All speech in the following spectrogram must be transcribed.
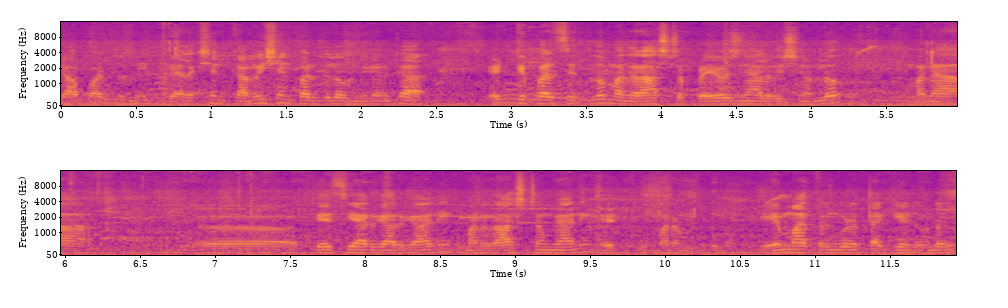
కాపాడుతుంది. ఇప్పుడు ఎలక్షన్ కమిషన్ పరిధిలో ఉంది కనుక ఎట్టి పరిస్థితుల్లో మన రాష్ట్ర ప్రయోజనాల విషయంలో మన కేసీఆర్ గారు కానీ మన రాష్ట్రం కానీ ఎట్- మనం ఏమాత్రం కూడా తగ్గేది ఉండదు.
